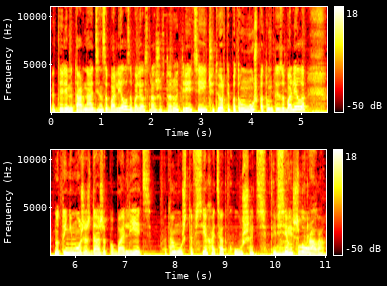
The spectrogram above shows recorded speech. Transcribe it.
Это элементарно. Один заболел, заболел сразу же второй, третий, четвертый, потом муж, потом ты заболела, но ты не можешь даже поболеть, потому что все хотят кушать, ты и всем плохо. Права.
